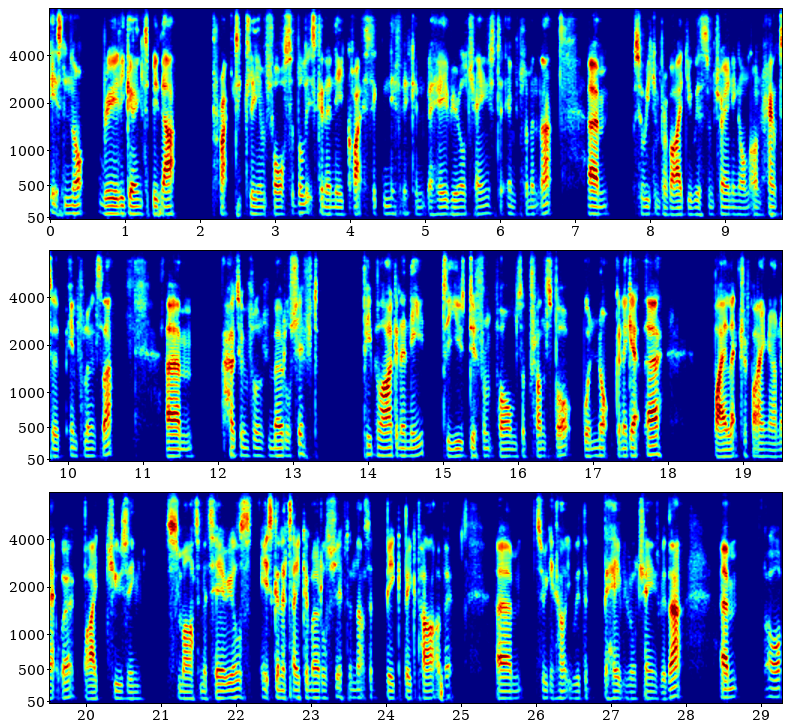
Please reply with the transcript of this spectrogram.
It's not really going to be that practically enforceable. It's going to need quite a significant behavioural change to implement that. Um, so we can provide you with some training on on how to influence that, um, how to influence modal shift. People are going to need to use different forms of transport. We're not going to get there by electrifying our network, by choosing smarter materials. It's going to take a modal shift, and that's a big, big part of it. Um, so we can help you with the behavioural change with that. Um, or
